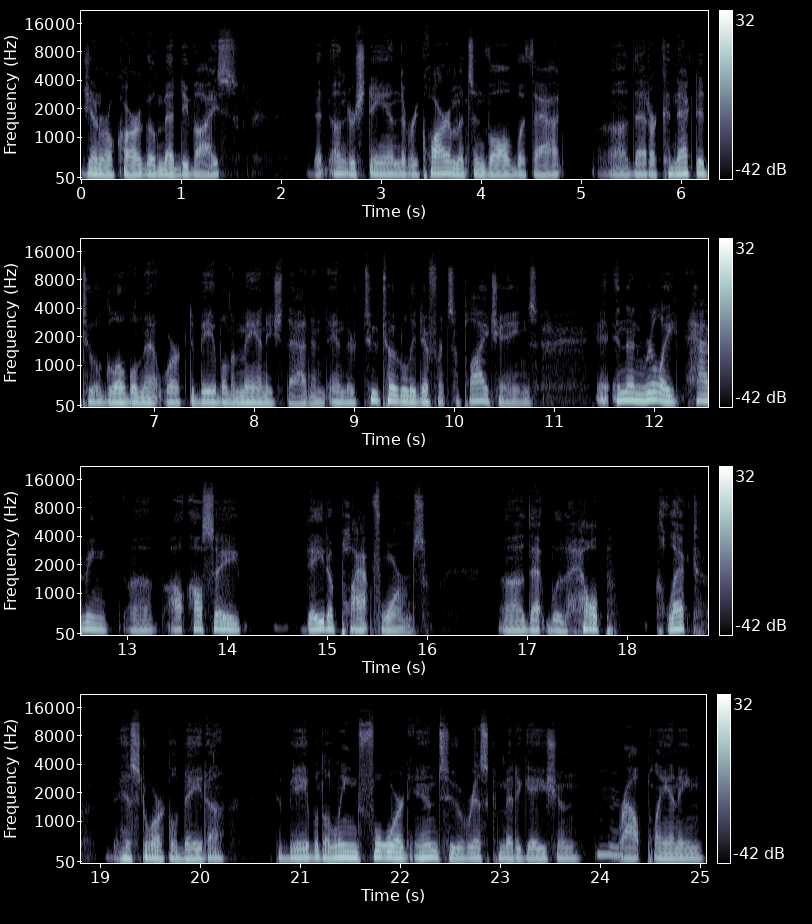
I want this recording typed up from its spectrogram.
general cargo med device that understand the requirements involved with that, uh, that are connected to a global network to be able to manage that. And, and they're two totally different supply chains. And, then really having, uh, I'll, I'll say, data platforms uh, that would help collect the historical data to be able to lean forward into risk mitigation, route planning,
